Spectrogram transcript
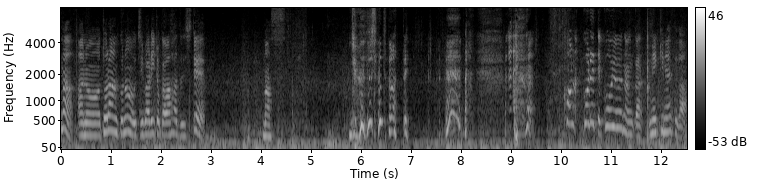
まああのトランクの内張りとかは外してます。ちょっと待って。こんこれってこういうなんかメッキのやつが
